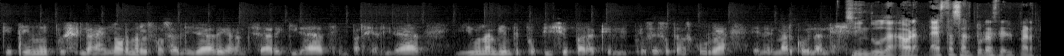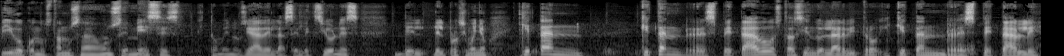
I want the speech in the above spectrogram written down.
que tiene pues la enorme responsabilidad de garantizar equidad, imparcialidad y un ambiente propicio para que el proceso transcurra en el marco de la ley. Sin duda. Ahora, a estas alturas del partido, cuando estamos a 11 meses, poquito menos ya de las elecciones del, próximo año, ¿qué tan, ¿qué tan respetado está siendo el árbitro y qué tan respetable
